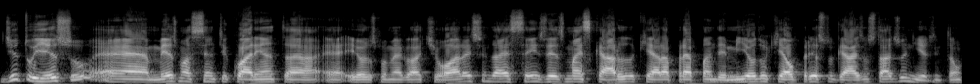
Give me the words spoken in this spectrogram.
Dito isso, é, mesmo a 140 é, euros por megawatt-hora, isso ainda é seis vezes mais caro do que era pré-pandemia ou do que é o preço do gás nos Estados Unidos. Então,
